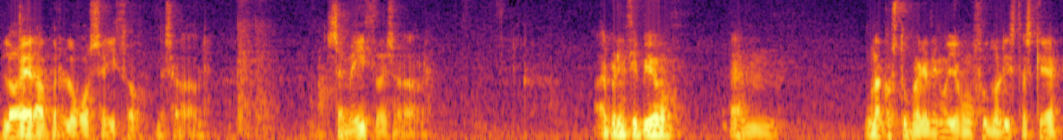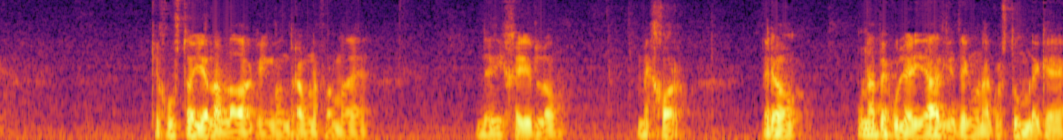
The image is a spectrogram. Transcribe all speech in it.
lo era, pero luego se hizo desagradable. Se me hizo desagradable. Al principio... Eh, una costumbre que tengo yo como futbolista es que, que justo ayer lo hablaba, que he encontrado una forma de, de digerirlo mejor. Pero una peculiaridad que tengo, una costumbre que,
